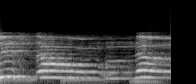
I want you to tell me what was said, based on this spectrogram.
Just don't know.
